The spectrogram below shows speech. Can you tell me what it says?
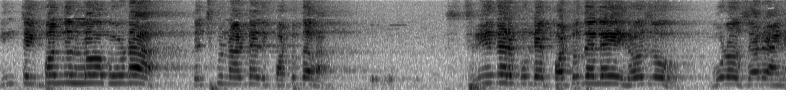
ఇంత ఇబ్బందుల్లో కూడా తెచ్చుకున్నాడంటే అది పట్టుదల. శ్రీధర్కు ఉండే పట్టుదలే ఈరోజు మూడోసారి ఆయన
